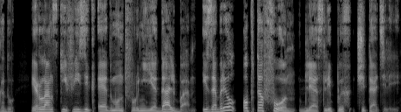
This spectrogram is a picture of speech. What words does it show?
году, ирландский физик Эдмунд Фурнье Дальба изобрел оптофон для слепых читателей.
